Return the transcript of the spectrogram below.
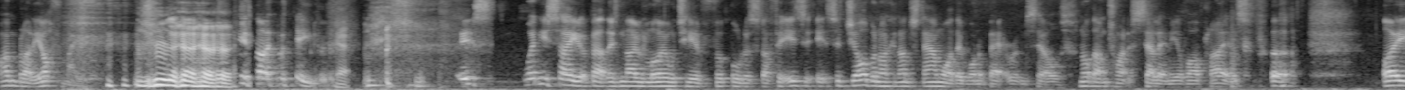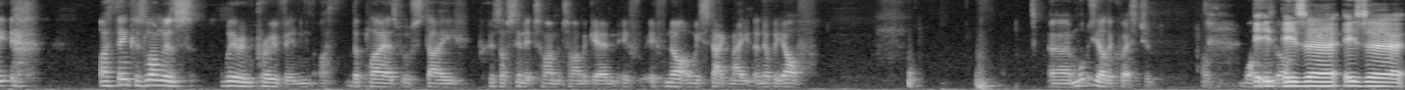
I'm bloody off, mate. you know what I mean? Yeah. It's when you say about there's no loyalty of football and stuff. It is. It's a job, and I can understand why they want to better themselves. Not that I'm trying to sell any of our players, but I, I think as long as we're improving, I, the players will stay because I've seen it time and time again. If if not, and we stagnate, then they'll be off. Um, what was the other question? Is is uh, is uh,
